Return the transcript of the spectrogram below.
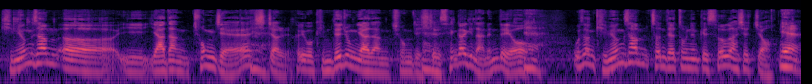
김영삼 어, 이 야당 총재 네. 시절 그리고 김대중 야당 총재 시절이 네. 생각이 나는데요. 네. 우선 김영삼 전 대통령께서 하셨죠. 예.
